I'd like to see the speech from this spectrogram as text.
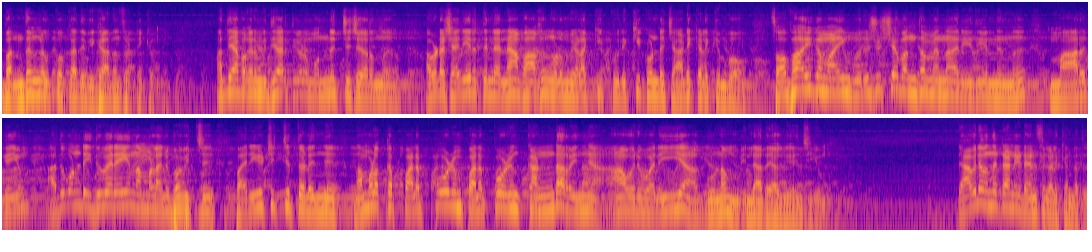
ബന്ധങ്ങൾക്കൊക്കെ അത് വിഘാതം സൃഷ്ടിക്കും. അധ്യാപകരും വിദ്യാർത്ഥികളും ഒന്നിച്ചു ചേർന്ന് അവരുടെ ശരീരത്തിന്റെ എല്ലാ ഭാഗങ്ങളും ഇളക്കി കുലുക്കിക്കൊണ്ട് ചാടിക്കളിക്കുമ്പോൾ സ്വാഭാവികമായും ഗുരുശിഷ്യ ബന്ധം എന്ന രീതിയിൽ നിന്ന് മാറുകയും അതുകൊണ്ട് ഇതുവരെയും നമ്മൾ അനുഭവിച്ച് പരീക്ഷിച്ച് തെളിഞ്ഞ് നമ്മളൊക്കെ പലപ്പോഴും പലപ്പോഴും കണ്ടറിഞ്ഞ ആ ഒരു വലിയ ഗുണം ഇല്ലാതെയാകുകയും ചെയ്യും. രാവിലെ വന്നിട്ടാണ് ഈ ഡാൻസ് കളിക്കേണ്ടത്.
